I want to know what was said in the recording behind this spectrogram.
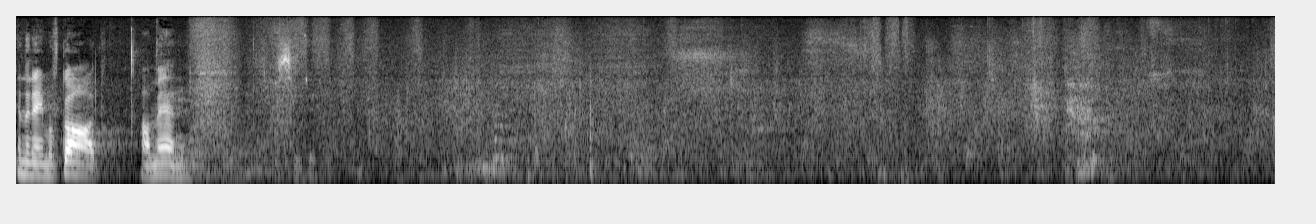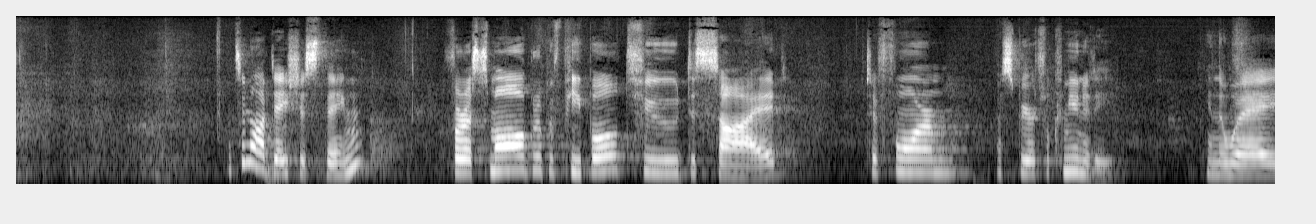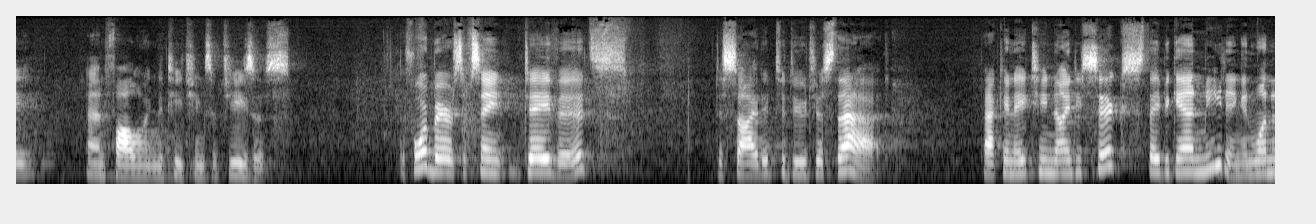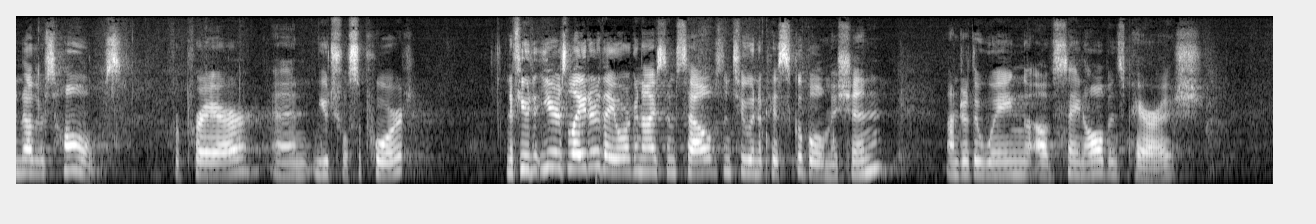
In the name of God, Amen. It's an audacious thing for a small group of people to decide to form a spiritual community in the way and following the teachings of Jesus. The forebears of St. David's decided to do just that. Back in 1896, they began meeting in one another's homes for prayer and mutual support. And a few years later, they organized themselves into an Episcopal mission under the wing of St. Albans Parish.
